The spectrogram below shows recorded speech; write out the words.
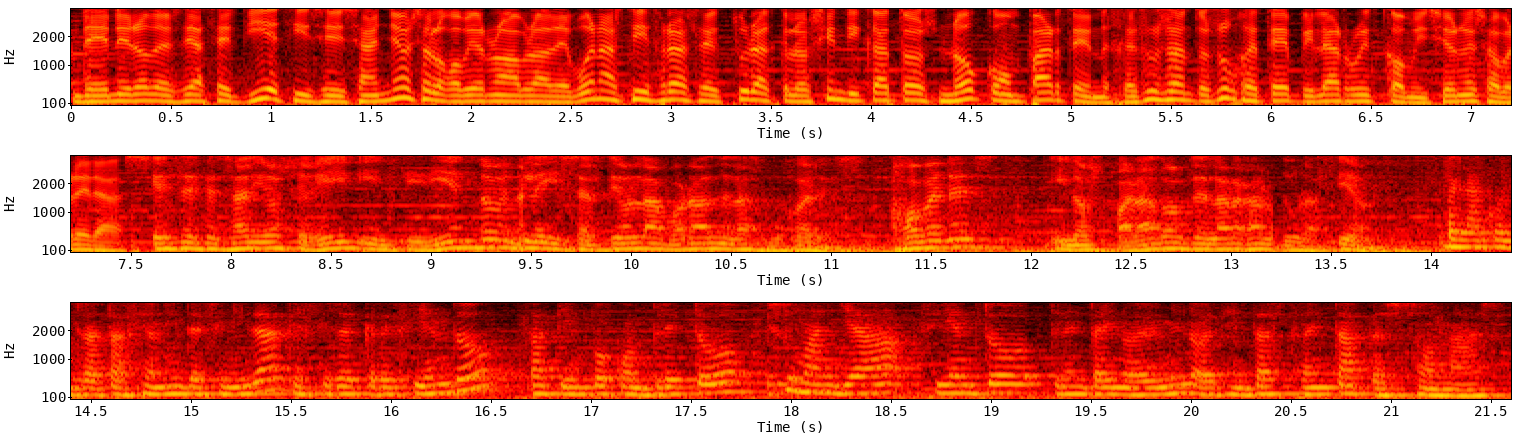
de enero desde hace 16 años. El gobierno habla de buenas cifras, lectura que los sindicatos no comparten. Jesús Santos UGT, Pilar Ruiz, Comisiones Obreras. Es necesario seguir incidiendo en la inserción laboral de las mujeres, jóvenes y los parados de larga duración la contratación indefinida, que sigue creciendo a tiempo completo, suman ya 139.930 personas.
